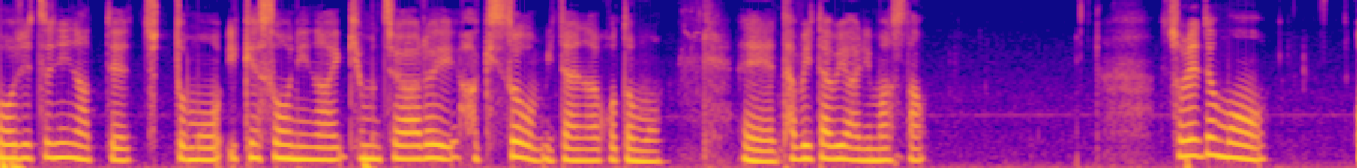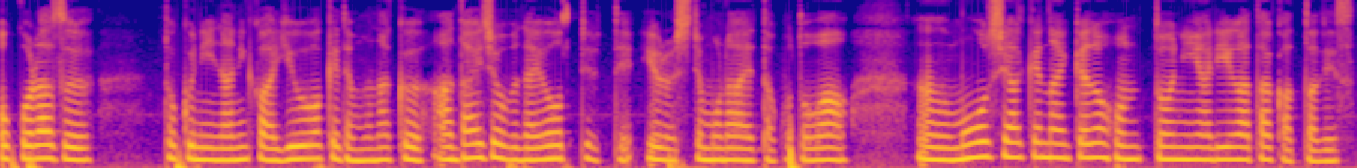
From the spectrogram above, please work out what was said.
当日になってちょっともういけそうにない気持ち悪い吐きそうみたいなことも、たびたびありました。それでも怒らず特に何か言うわけでもなくあ大丈夫だよって言って許してもらえたことはうん申し訳ないけど本当にありがたかったです。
